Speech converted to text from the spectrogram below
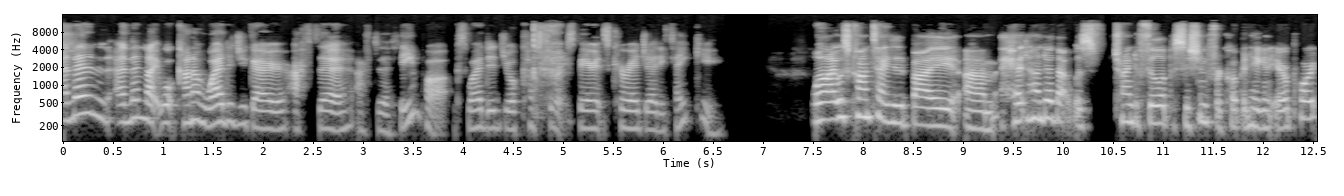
and then and then like what kind of where did you go after after the theme parks? Where did your customer experience career journey take you? Well, I was contacted by um, a headhunter that was trying to fill a position for Copenhagen Airport,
